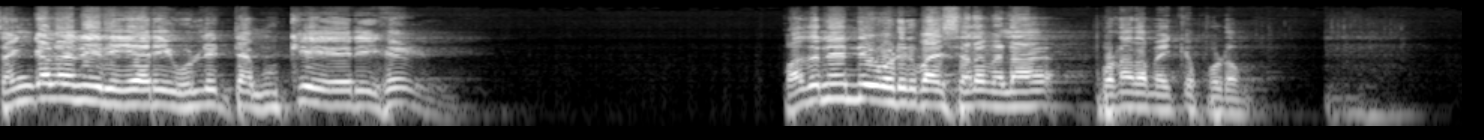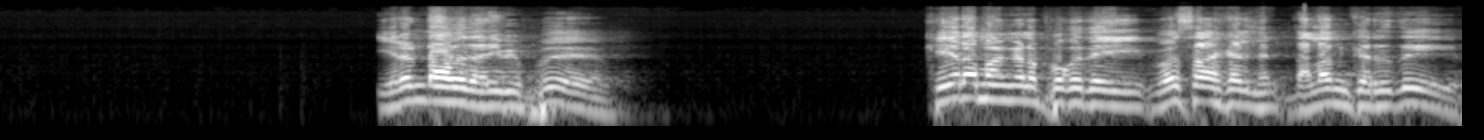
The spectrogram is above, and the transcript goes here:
செங்கலநீர் ஏரி உள்ளிட்ட முக்கிய ஏரிகள் பதினைந்து கோடி ரூபாய் செலவில் புனரமைக்கப்படும். இரண்டாவது அறிவிப்பு கீரமங்கலம் பகுதி விவசாயிகள் நலன் கருதி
